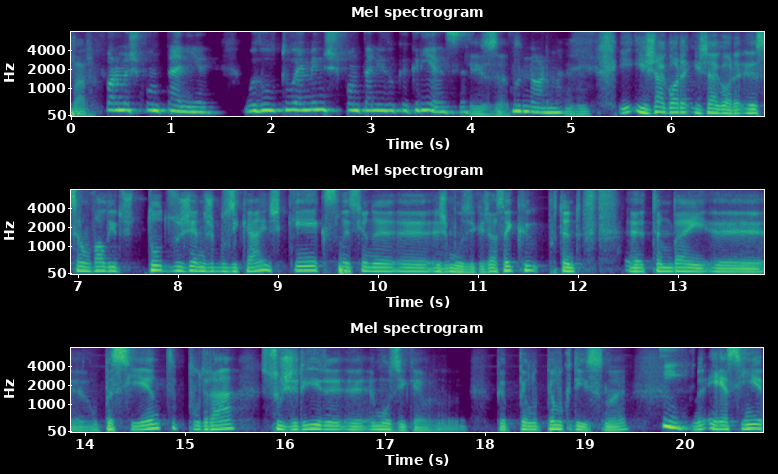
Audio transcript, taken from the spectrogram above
claro. de forma espontânea. O adulto é menos espontâneo do que a criança, Exato. por norma. Uhum. E, e, já agora, e já agora, eh, serão válidos todos os géneros musicais? Quem é que seleciona uh, as músicas? Já sei que, portanto, uh, também uh, o paciente poderá sugerir a música pelo, pelo que disse, não é? Sim. É assim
